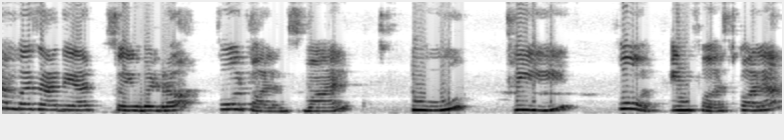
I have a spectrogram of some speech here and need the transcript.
numbers are there. So you will draw four columns. One, two, three, four. In first column,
